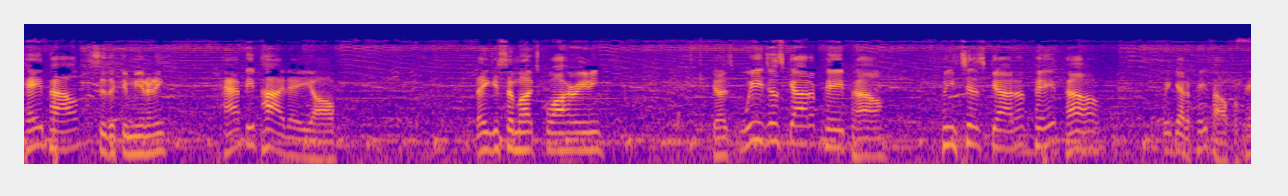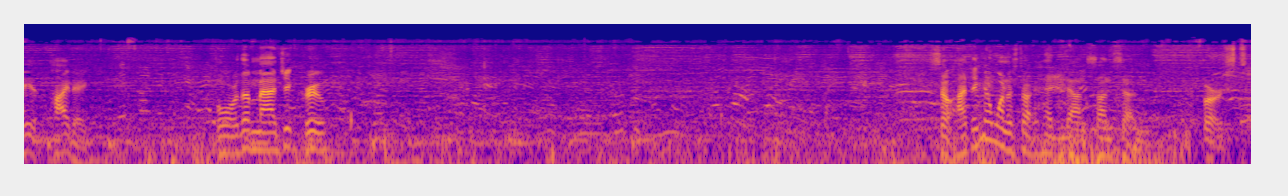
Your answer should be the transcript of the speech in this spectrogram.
PayPal to the community. Happy Pi Day, y'all. Thank you so much, Kwaharini. Because we just got a PayPal. We just got a PayPal. We got a PayPal for Pi Day. For the Magic Crew. So I think I want to start heading down Sunset first.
